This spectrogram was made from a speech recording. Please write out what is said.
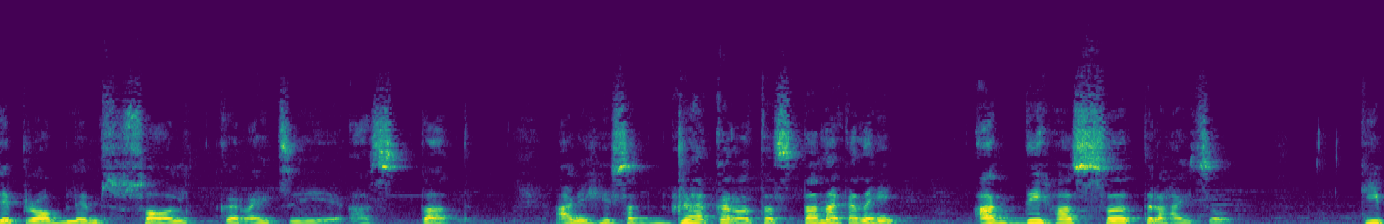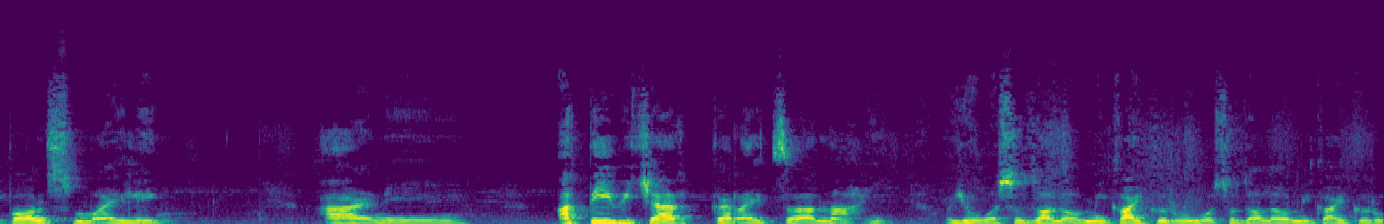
ते प्रॉब्लेम्स सॉल्व करायचे असतात. आणि हे सगळं करत असताना का नाही अगदी हसत राहायचं. कीप ऑन स्माइलिंग आणि अतिविचार करायचा नाही. अयो असं झालं मी काय करू? असं झालं मी काय करू?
